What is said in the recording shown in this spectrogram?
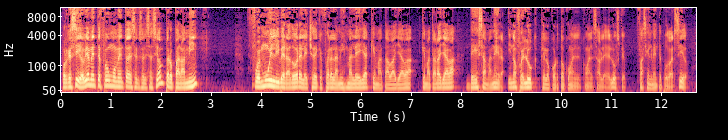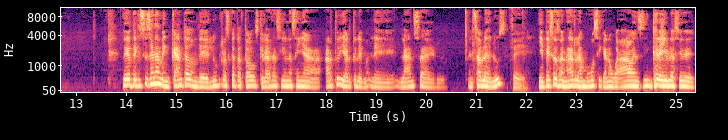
Porque sí, obviamente fue un momento de sexualización, pero para mí fue muy liberador el hecho de que fuera la misma Leia que mataba a Java, que matara a Java de esa manera. Y no fue Luke que lo cortó con el, con el sable de luz, que fácilmente pudo haber sido. Fíjate que esta escena me encanta donde Luke rescata a todos, que le hace así una seña a Arthur y Arthur le, lanza el, sable de luz. Sí. Y empieza a sonar la música, ¿no? ¡Wow! Es increíble, así de,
